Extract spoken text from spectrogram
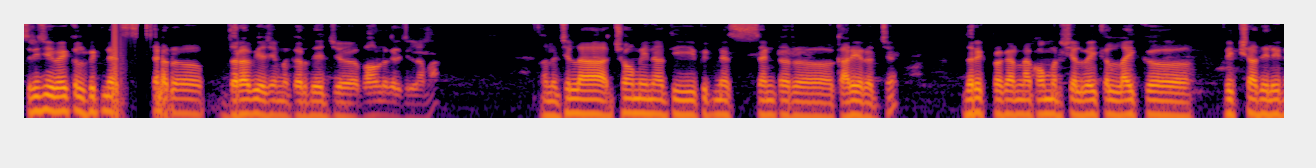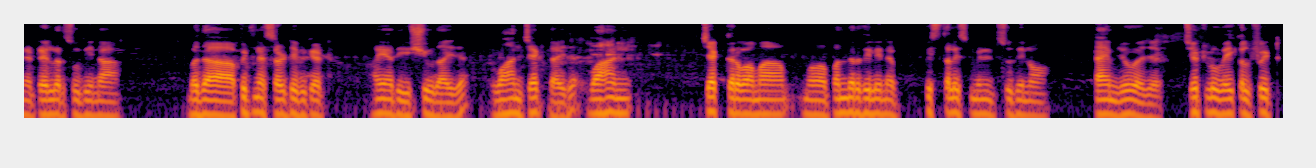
શ્રીજી વ્હીકલ ફિટનેસ સેન્ટર ધરાવીએ છીએ અમે કરદેજ ભાવનગર જિલ્લામાં. અને છેલ્લા છ મહિનાથી ફિટનેસ સેન્ટર કાર્યરત છે. દરેક પ્રકારના કોમર્શિયલ વ્હીકલ લાઇક રિક્ષાથી લઈને ટ્રેલર સુધીના બધા ફિટનેસ સર્ટિફિકેટ અહીંયાથી ઇસ્યુ થાય છે. વાહન ચેક થાય છે. વાહન ચેક કરવામાં પંદરથી લઈને પિસ્તાલીસ મિનિટ સુધીનો ટાઈમ જોવે છે. જેટલું વ્હીકલ ફિટ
